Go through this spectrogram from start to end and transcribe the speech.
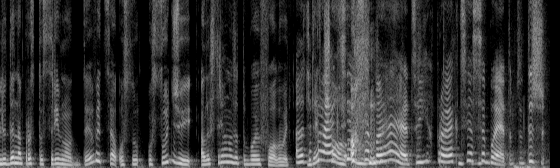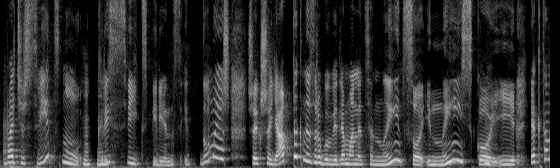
людина просто все рівно дивиться, осуджує, але все рівно за тобою фоловить. Але це Для проекція чого? себе, це їх проекція себе. Тобто ти ж бачиш світ ну, крізь свій experience, і думаєш, що якщо я б так не зробив, і для мене це ницо і низько, і як там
